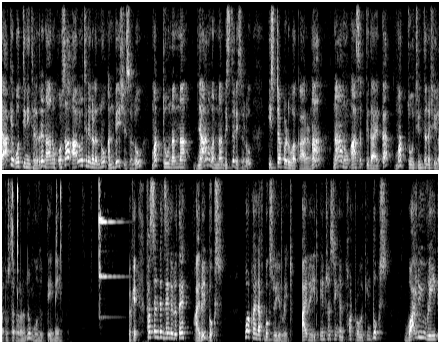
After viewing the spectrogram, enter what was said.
ಯಾಕೆ ಓದ್ತೀನಿ ಅಂತ ಹೇಳಿದ್ರೆ ನಾನು ಹೊಸ ಆಲೋಚನೆಗಳನ್ನು ಅನ್ವೇಷಿಸಲು ಮತ್ತು ನನ್ನ ಜ್ಞಾನವನ್ನು ವಿಸ್ತರಿಸಲು ಇಷ್ಟಪಡುವ ಕಾರಣ ನಾನು ಆಸಕ್ತಿದಾಯಕ ಮತ್ತು ಚಿಂತನಶೀಲ ಪುಸ್ತಕಗಳನ್ನು ಓದುತ್ತೇನೆ. ಓಕೆ ಫಸ್ಟ್ ಸೆಂಟೆನ್ಸ್ ಏನಿರುತ್ತೆ? I read books what kind of books do you read I read interesting and thought provoking books why do you read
